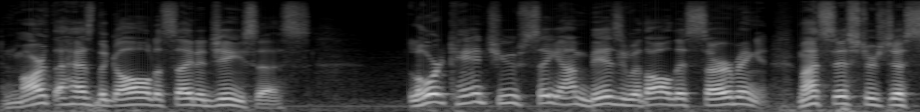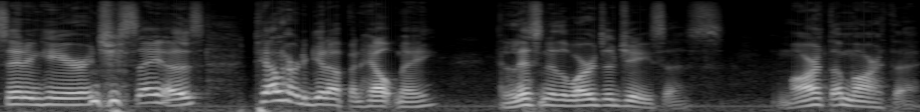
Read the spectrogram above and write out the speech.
And Martha has the gall to say to Jesus, Lord, can't you see I'm busy with all this serving? And my sister's just sitting here. And she says, Tell her to get up and help me and listen to the words of Jesus. Martha, Martha,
